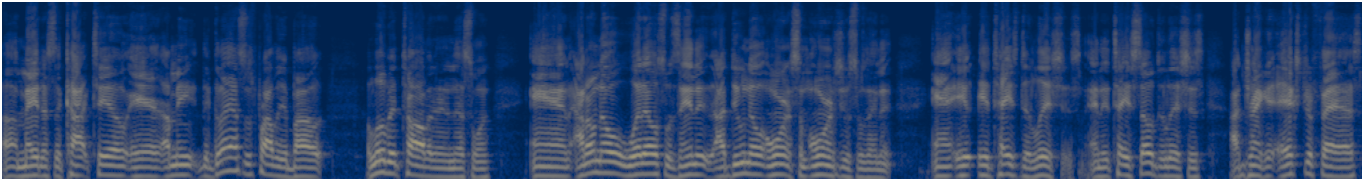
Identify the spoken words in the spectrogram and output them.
uh, made us a cocktail, and I mean the glass was probably about a little bit taller than this one, and I don't know what else was in it. I do know orange some orange juice was in it. And it, it tastes delicious, and it tastes so delicious. I drank it extra fast,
